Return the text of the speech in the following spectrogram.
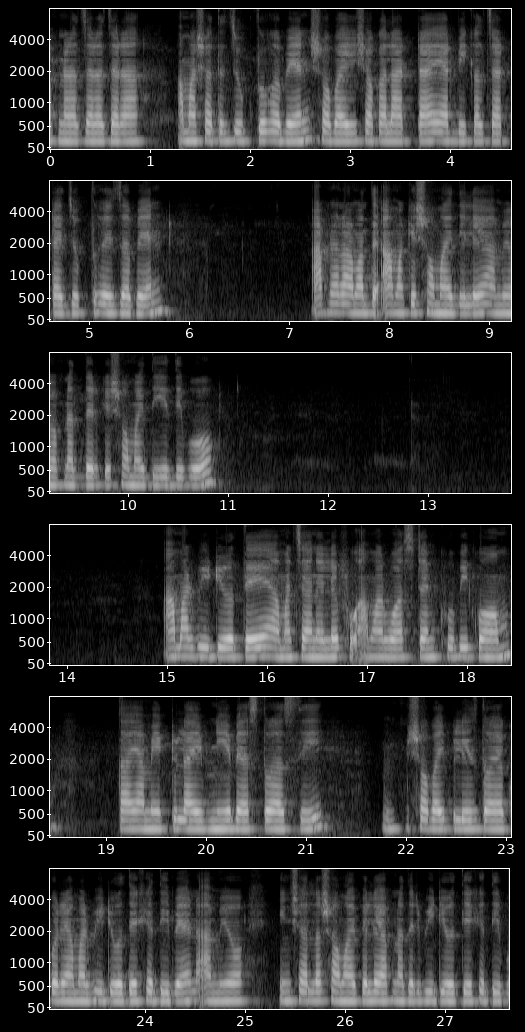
আপনারা যারা যারা আমার সাথে যুক্ত হবেন, সবাই সকাল আটটায় আর বিকাল চারটায় যুক্ত হয়ে যাবেন। আপনারা আমাদের, আমাকে সময় দিলে আমিও আপনাদেরকে সময় দিয়ে দিব। আমার ভিডিওতে আমার চ্যানেলে আমার ওয়াচ টাইম খুবই কম, তাই আমি একটু লাইভ নিয়ে ব্যস্ত আছি। সবাই প্লিজ দয়া করে আমার ভিডিও দেখে দিবেন, আমিও ইনশাল্লাহ সময় পেলে আপনাদের ভিডিও দেখে দিব।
